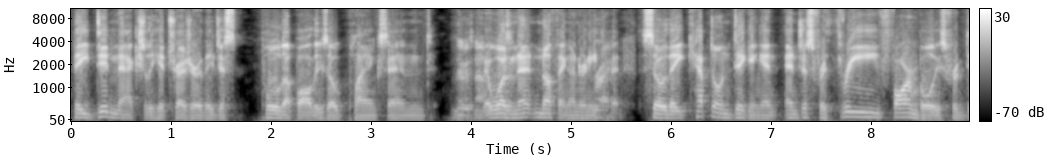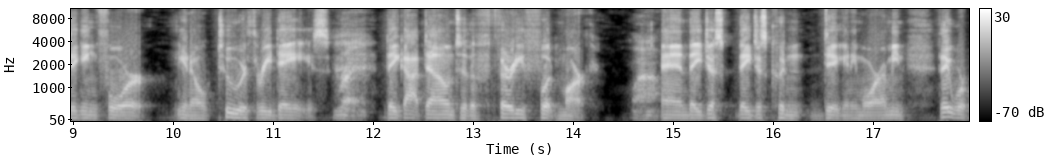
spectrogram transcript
they didn't actually hit treasure. They just pulled up all these oak planks and There was there wasn't nothing underneath Right. it. So they kept on digging and, and just for three farm boys for digging for, you know, two or three days, Right. they got down to the 30 foot mark Wow. and they just, they just couldn't dig anymore. I mean, they were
